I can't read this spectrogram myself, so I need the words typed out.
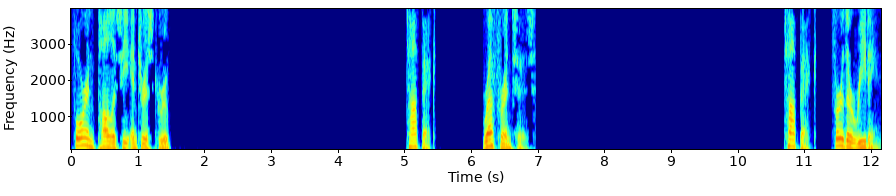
Foreign policy interest group. References Further reading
